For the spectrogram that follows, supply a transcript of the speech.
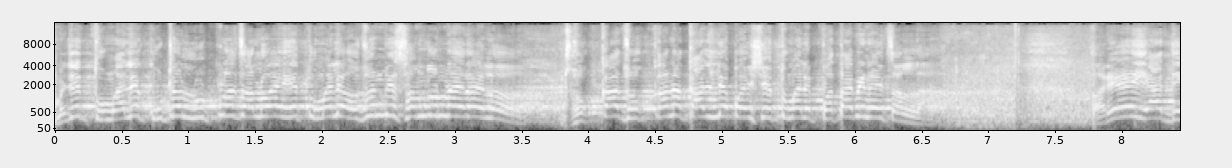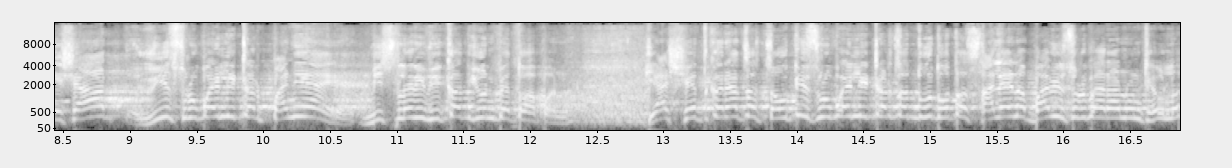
म्हणजे तुम्हाला कुठं लुटणं चालू आहे हे तुम्हाला अजून बी समजून नाही राहिलं. झोक्का झोक्कानं काढले पैसे तुम्हाला पता बी नाही चालला. अरे या देशात वीस रुपये पाणी आहे. बिस्लरी विकत घेऊन पेतो आपण. या शेतकऱ्याचं चौतीस रुपये लिटरचं दूध होतं साल्यानं बावीस रुपयावर आणून ठेवलं.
